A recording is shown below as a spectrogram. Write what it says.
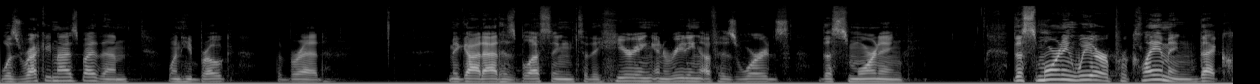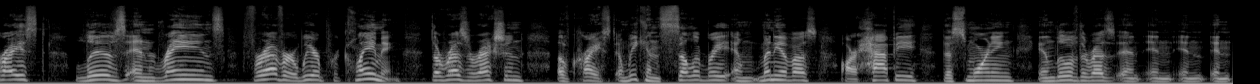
was recognized by them when he broke the bread. May God add his blessing to the hearing and reading of his words this morning. This morning, we are proclaiming that Christ lives and reigns forever. We are proclaiming the resurrection of Christ, and we can celebrate. And many of us are happy this morning in lieu of the res- in, in, in, in,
